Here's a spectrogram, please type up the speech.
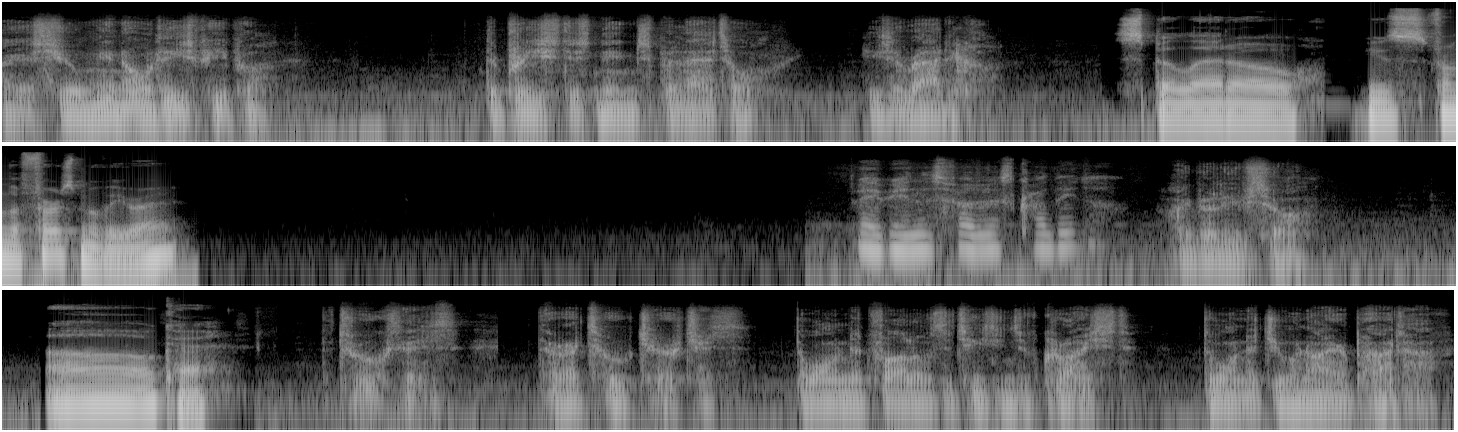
I assume you know these people. The priest is named Spiletto. He's a radical. Spiletto. He's from the first movie, right? Maybe in this photo is Carlita? I believe so. Oh, okay. The truth is, there are two churches. The one that follows the teachings of Christ, the one that you and I are part of,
